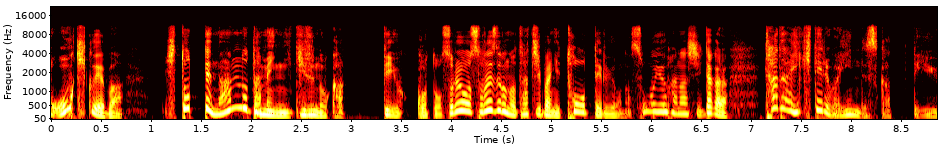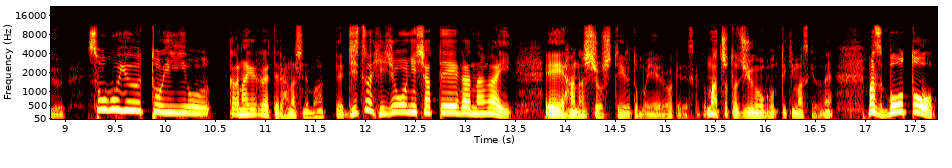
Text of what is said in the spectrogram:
大きく言えば人って何のために生きるのかっっていうこと。それをそれぞれの立場に通ってるようなそういう話。だからただ生きてればいいんですかっていうそういう問いを投げかけてる話でもあって実は非常に射程が長い、えー話をしているとも言えるわけですけどまあちょっと順を持ってきますけどね。まず冒頭。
